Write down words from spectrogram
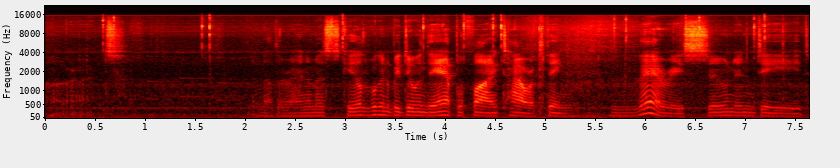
Alright. Another Animist's Guild. We're going to be doing the amplifying tower thing very soon indeed.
